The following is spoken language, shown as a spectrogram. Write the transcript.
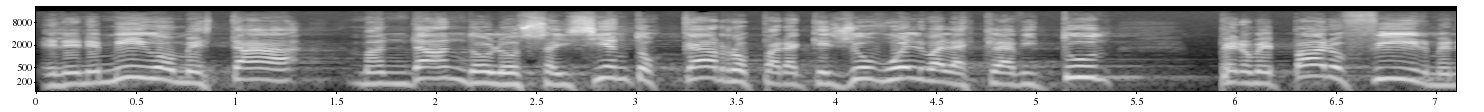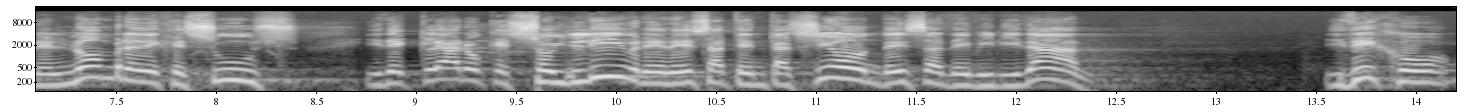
el enemigo me está mandando los 600 carros para que yo vuelva a la esclavitud, pero me paro firme en el nombre de Jesús y declaro que soy libre de esa tentación, de esa debilidad, y dejo,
